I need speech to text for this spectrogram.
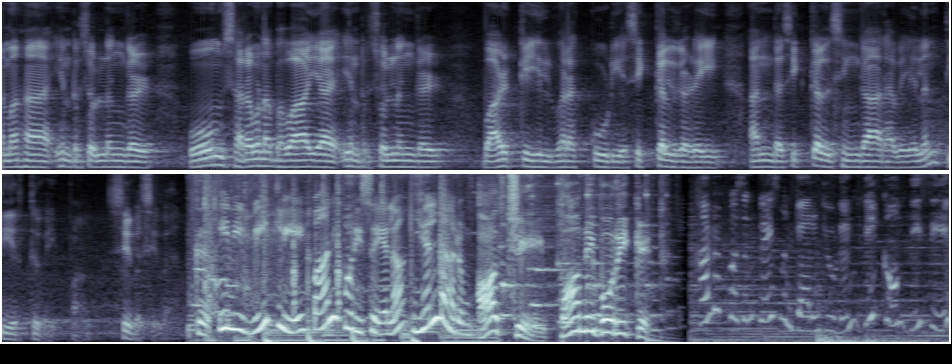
நமஹ என்று சொல்லுங்கள். ஓம் சரவண பவாய என்று சொல்லுங்கள். வாழ்க்கையில் வரக்கூடிய சிக்கல்களை அந்த சிக்கல் சிங்காரவேலன் தீர்த்து வைப்பான். சிவ சிவ. இனி வீட்லயே பானிபூரி செய்யலாம் எல்லாரும். Aachi panipuri kit hundred percent placement கேரண்டியுடன் பிகாம் பிசிஏ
